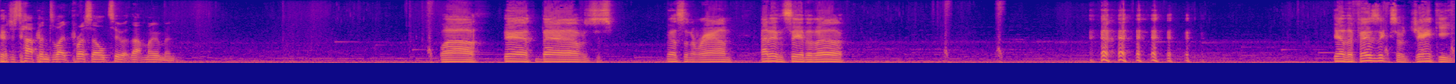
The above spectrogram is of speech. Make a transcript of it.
I just happened to like press L2 at that moment. Wow. Yeah, nah, I was just messing around. I didn't see it at all. yeah, the physics are janky.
